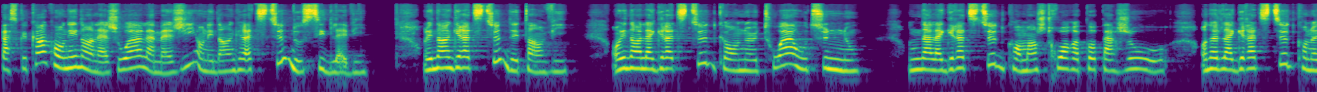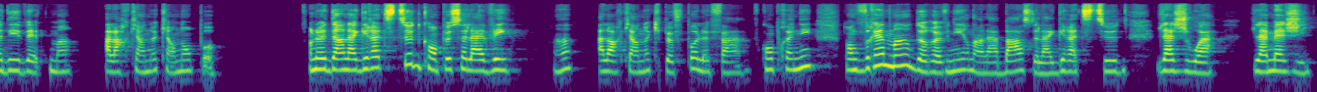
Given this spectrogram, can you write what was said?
parce que quand on est dans la joie, la magie, on est dans la gratitude aussi de la vie. On est dans la gratitude d'être en vie. On est dans la gratitude qu'on a un toit au-dessus de nous. On est dans la gratitude qu'on mange trois repas par jour. On a de la gratitude qu'on a des vêtements, alors qu'il y en a qui en ont pas. On est dans la gratitude qu'on peut se laver, hein, alors qu'il y en a qui peuvent pas le faire. Vous comprenez? Donc vraiment de revenir dans la base de la gratitude, de la joie, de la magie.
